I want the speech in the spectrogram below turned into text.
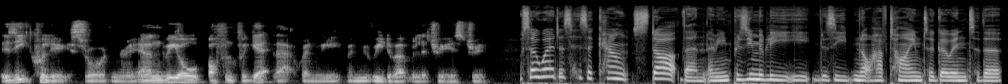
is equally extraordinary. And we all often forget that when we, when we read about military history. So where does his account start then? I mean, presumably, he, does he not have time to go into the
